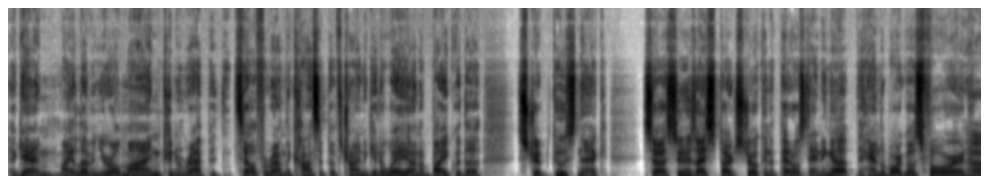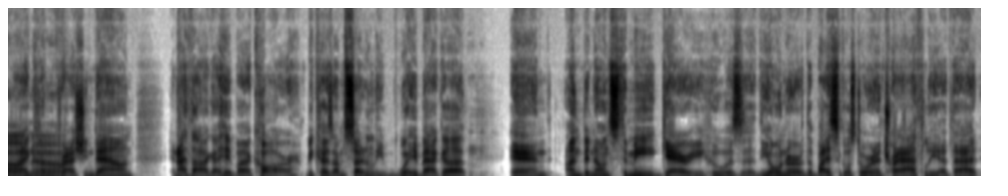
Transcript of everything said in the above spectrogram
again, my 11 year old mind couldn't wrap itself around the concept of trying to get away on a bike with a stripped gooseneck. So as soon as I start stroking the pedal standing up, the handlebar goes forward. Oh, I no. come crashing down. And I thought I got hit by a car because I'm suddenly way back up. And unbeknownst to me, Gary, who was uh, the owner of the bicycle store and a triathlete at that,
